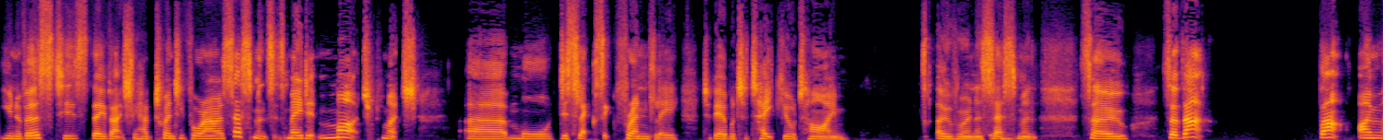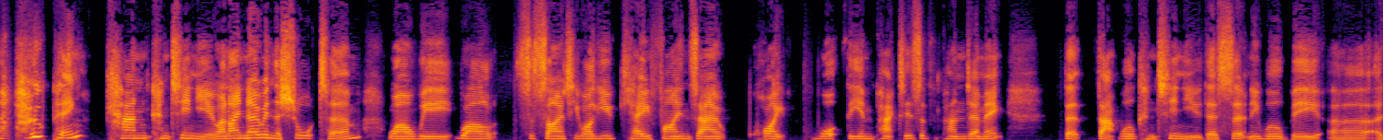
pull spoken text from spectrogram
universities they've actually had 24 hour assessments it's made it much much uh, more dyslexic friendly to be able to take your time over an mm. assessment mm. so so that that i'm hoping can continue and i know in the short term while we while society while uk finds out quite what the impact is of the pandemic that that will continue. There certainly will be uh, a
